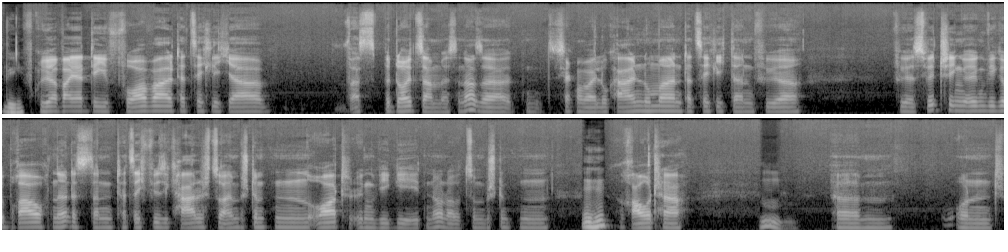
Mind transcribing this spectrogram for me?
Wie? früher war ja die Vorwahl tatsächlich ja was Bedeutsames, ne? Also ich sag mal bei lokalen Nummern tatsächlich dann für für Switching irgendwie gebraucht, ne, dass es dann tatsächlich physikalisch zu einem bestimmten Ort irgendwie geht, ne, oder zum bestimmten Mhm. Router. Hm. Ähm, und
